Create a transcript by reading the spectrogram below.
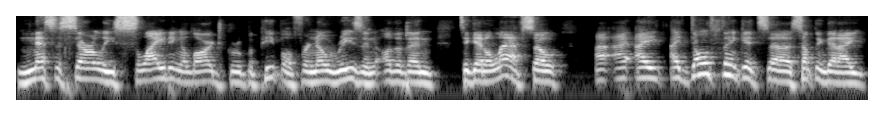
necessarily slighting a large group of people for no reason other than to get a laugh. So i i i don't think it's uh, something that i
